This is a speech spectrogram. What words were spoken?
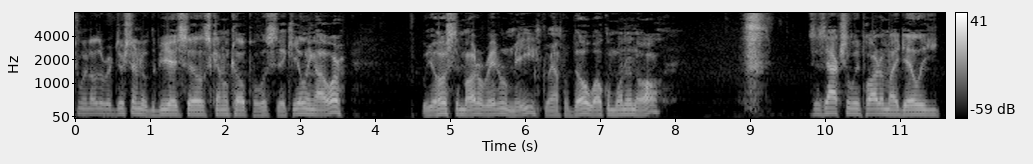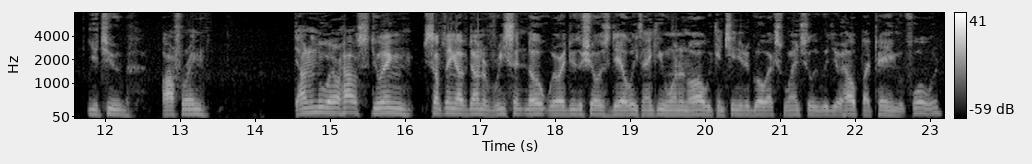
to another edition of the BH Sales Chemical Holistic Healing Hour with your host and moderator, me, Grandpa Bill. Welcome, one and all. This is actually part of my daily YouTube offering. Down in the warehouse, doing something I've done of recent note where I do the shows daily. Thank you, one and all. We continue to grow exponentially with your help by paying it forward.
